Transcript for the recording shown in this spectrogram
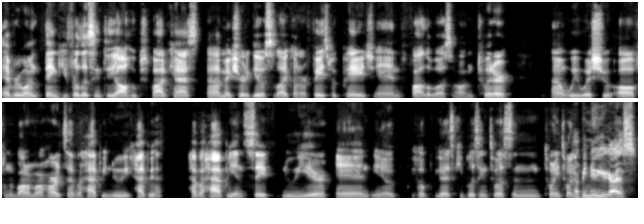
everyone, thank you for listening to the All Hoops podcast. Uh, make sure to give us a like on our Facebook page and follow us on Twitter. Uh, we wish you all from the bottom of our hearts have a happy new happy have a happy and safe new year. And you know we hope you guys keep listening to us in 2020 happy new year guys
